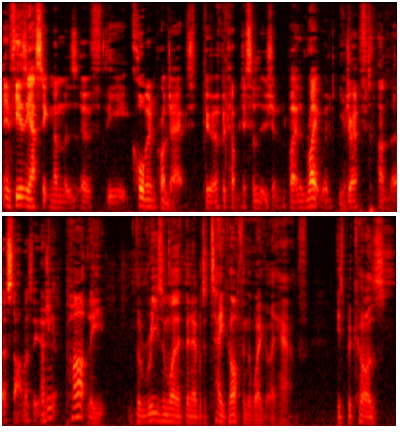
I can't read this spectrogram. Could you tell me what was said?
enthusiastic members of the Corbyn project who have become disillusioned by the rightward Yeah. drift under Starmer's I think partly the reason why they've been able to take off in the way that they have is because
